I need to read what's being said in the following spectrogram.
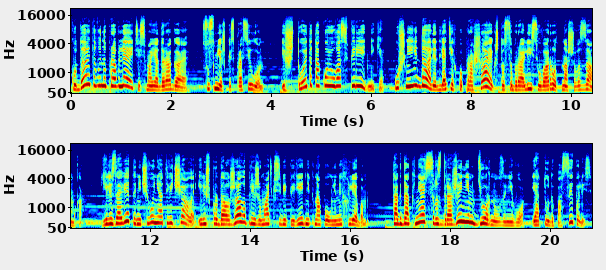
«Куда это вы направляетесь, моя дорогая?» – с усмешкой спросил он. «И что это такое у вас в переднике? Уж не едали для тех попрошаек, что собрались у ворот нашего замка?» Елизавета ничего не отвечала и лишь продолжала прижимать к себе передник, наполненный хлебом. Тогда князь с раздражением дернул за него, и оттуда посыпались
